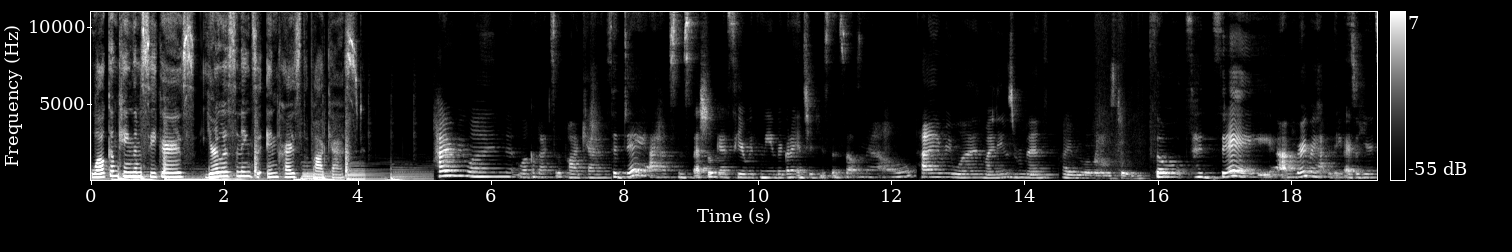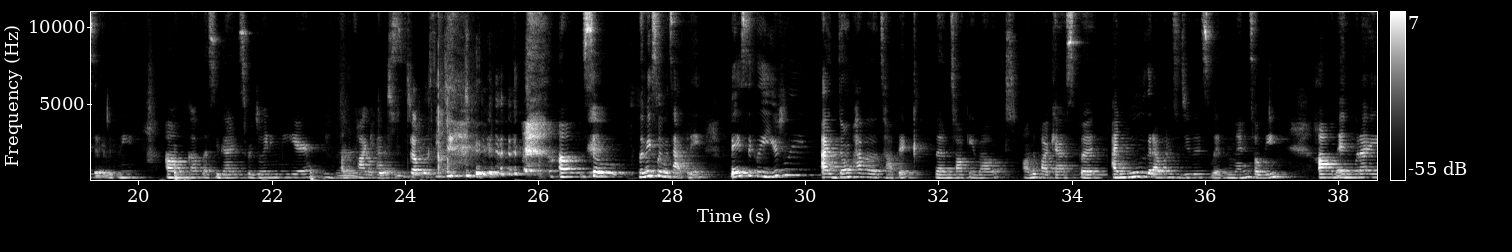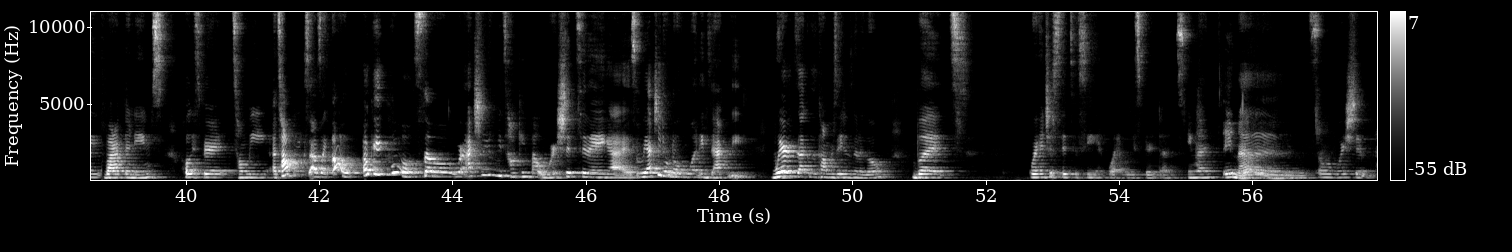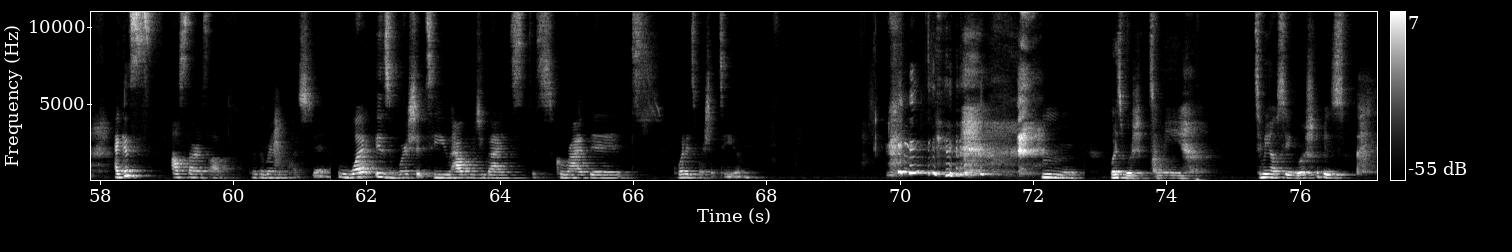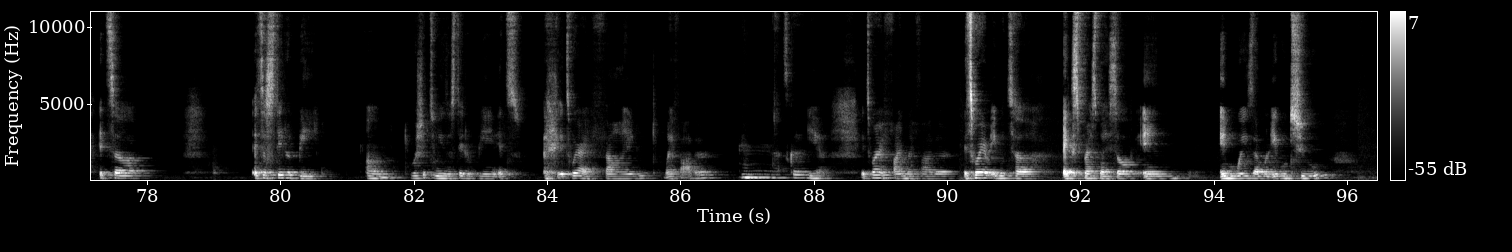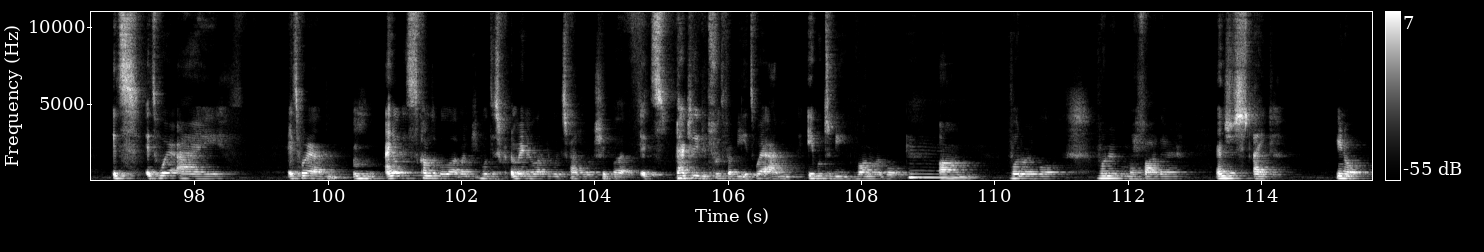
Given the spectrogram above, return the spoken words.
Welcome, Kingdom Seekers. You're listening to In Christ, the podcast. Hi, everyone. Welcome back to the podcast. Today, I have some special guests here with me, and they're going to introduce themselves now. Hi, everyone. My name is Rumen. Hi, everyone. My name is Tobi. So, today, I'm very, very happy that you guys are here today with me. Um, God bless you guys for joining me here on the podcast. God bless you too. um, so, let me explain what's happening. Basically, usually I don't have a topic that I'm talking about on the podcast, but I knew that I wanted to do this with Man and Tobi. Um, and when I brought up their names, Holy Spirit told me a topic. So I was like, oh, okay, cool. So we're actually going to be talking about worship today, guys. We actually don't know what exactly, where exactly the conversation is going to go, but we're interested to see what Holy Spirit does. Amen. Amen. So worship. I guess I'll start us off with a random question. What is worship to you? How would you guys describe it? What is worship to you? hmm. What is worship to me? To me, I'll say worship is it's a it's a state of being. Um, worship to me is a state of being. It's it's where I find my father. Mm, that's good. Yeah, it's where I find my father. It's where I'm able to express myself in in ways I'm unable to. It's it's where I it's where I, mm, I know this comes up a lot when people describe when a lot of people describe worship, but it's actually the truth for me. It's where I'm able to be vulnerable, Mm. um, vulnerable, vulnerable. My father, and just like, you know,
